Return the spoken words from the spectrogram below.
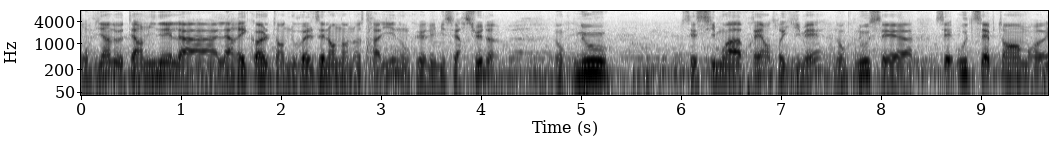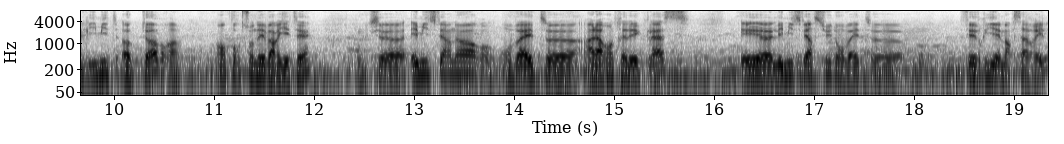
on vient de terminer la, la récolte en Nouvelle-Zélande, en Australie, donc euh, l'hémisphère sud. Donc nous, c'est six mois après, entre guillemets. Donc nous, c'est euh, c'est août, septembre, euh, limite octobre, en fonction des variétés. Donc hémisphère nord, on va être à la rentrée des classes. Et l'hémisphère sud, on va être février, mars, avril.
